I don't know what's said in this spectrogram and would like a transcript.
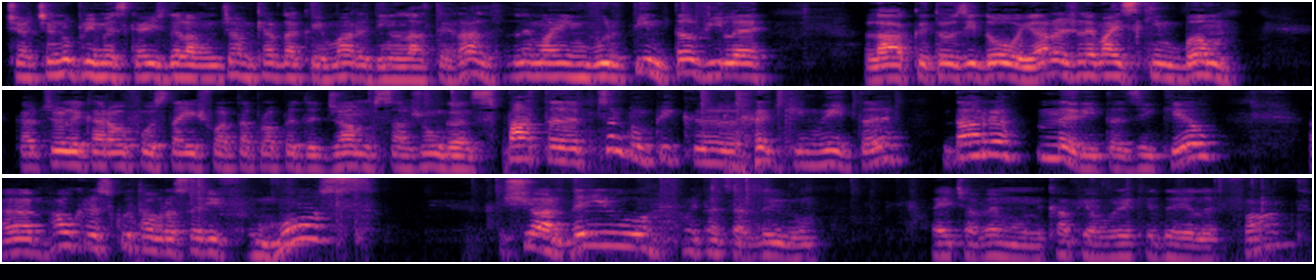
ceea ce nu primesc aici de la un geam, chiar dacă e mare din lateral, le mai învârtim tăvile la câte o zi, două, iarăși le mai schimbăm ca cele care au fost aici foarte aproape de geam să ajungă în spate. Sunt un pic uh, chinuite, dar merită, zic eu. Uh, au crescut, au răsărit frumos și ardeiul, uitați ardeiul, aici avem un capia ureche de elefant.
